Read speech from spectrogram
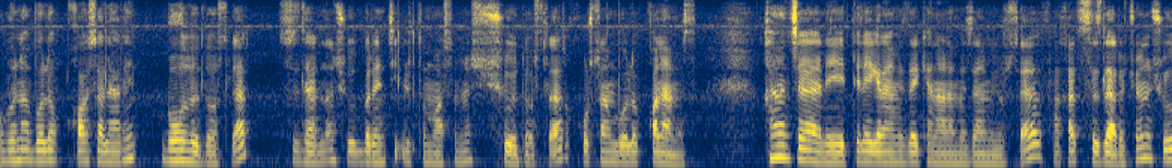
obuna bo'lib qolsalaring bo'ldi do'stlar. Sizlardan shu birinchi iltimosimiz shu do'stlar. Xursand bo'lib qolamiz. Qanchalik telegramimizda kanalimiz ham yursa faqat sizlar uchun shu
